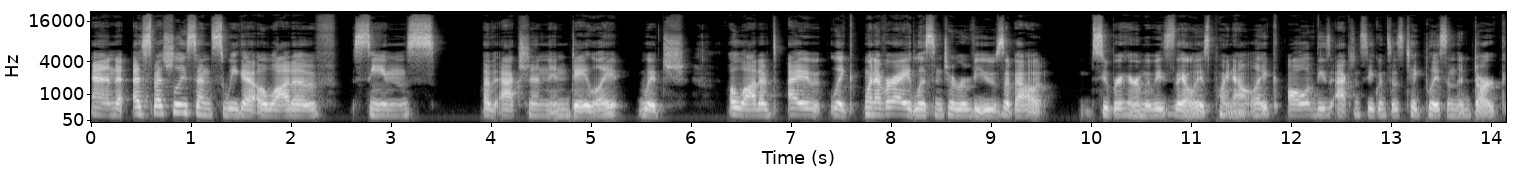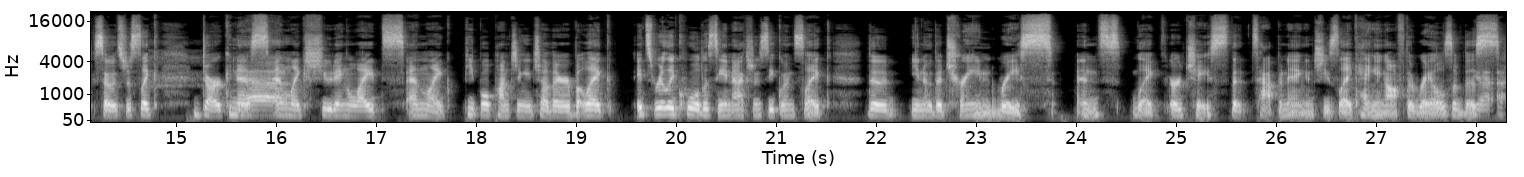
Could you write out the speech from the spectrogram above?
And especially since we get a lot of scenes of action in daylight, which a lot of I like whenever I listen to reviews about superhero movies, they always point out like all of these action sequences take place in the dark. So it's just like darkness Yeah. and like shooting lights and like people punching each other. But like it's really cool to see an action sequence like the you know the train race and like or chase that's happening and she's like hanging off the rails of this Yeah.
